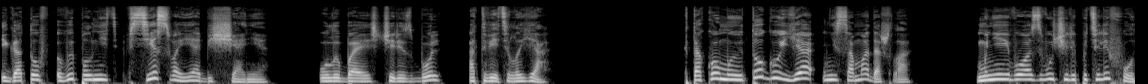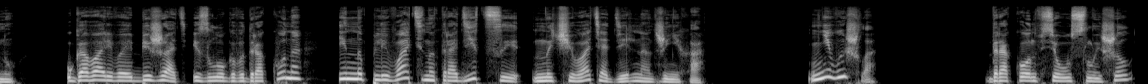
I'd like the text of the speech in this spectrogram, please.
и готов выполнить все свои обещания. Улыбаясь через боль, ответила я. К такому итогу я не сама дошла. Мне его озвучили по телефону, уговаривая бежать из логова дракона и наплевать на традиции ночевать отдельно от жениха. Не вышло. Дракон все услышал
